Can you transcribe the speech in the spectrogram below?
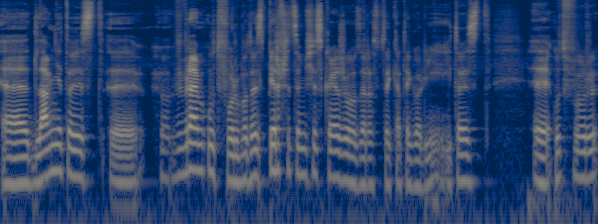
E, dla mnie to jest. E, wybrałem utwór, bo to jest pierwsze, co mi się skojarzyło zaraz w tej kategorii, i to jest utwór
